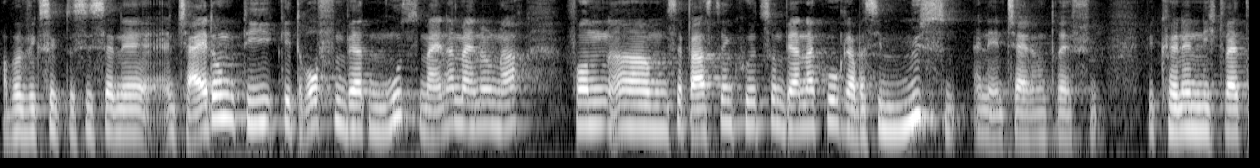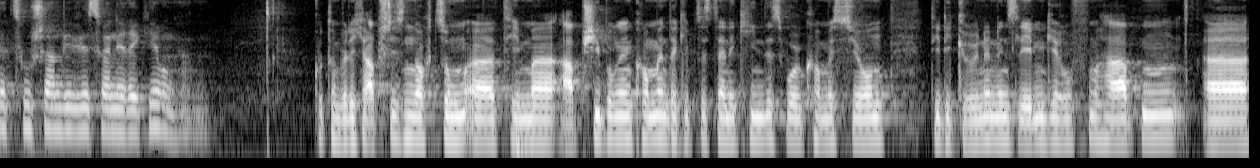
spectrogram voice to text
Aber wie gesagt, das ist eine Entscheidung, die getroffen werden muss, meiner Meinung nach, von ähm, Sebastian Kurz und Werner Kogler. Aber sie müssen eine Entscheidung treffen. Wir können nicht weiter zuschauen, wie wir so eine Regierung haben. Gut, dann würde ich abschließend noch zum äh, Thema Abschiebungen kommen. Da gibt es eine Kindeswohlkommission, die die Grünen ins Leben gerufen haben. Äh,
